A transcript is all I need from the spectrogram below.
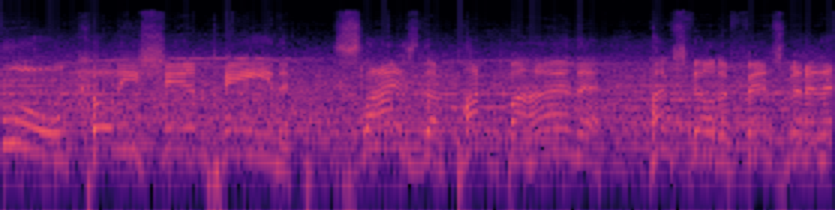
fool Cody Champagne. Slides the puck behind the Huntsville defenseman and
